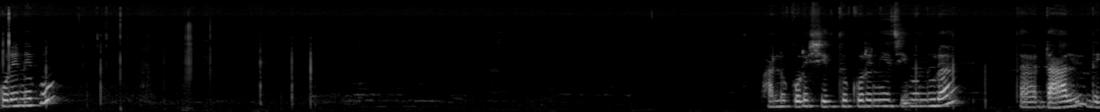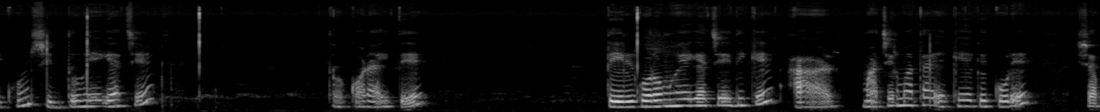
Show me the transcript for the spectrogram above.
করে নেব। ভালো করে সিদ্ধ করে নিয়েছি বন্ধুরা। তা ডাল দেখুন সিদ্ধ হয়ে গেছে। তো কড়াইতে তেল গরম হয়ে গেছে এদিকে আর মাছের মাথা একে একে করে সব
